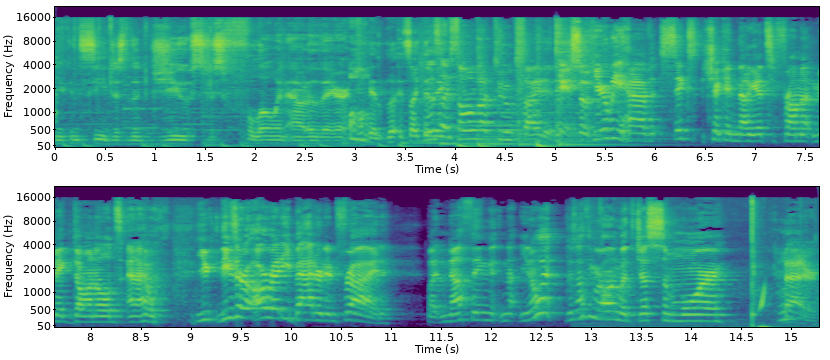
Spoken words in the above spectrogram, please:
You can see just the juice just flowing out of there. Oh. It- it's like this is big- like someone got too excited. Okay, so here we have six chicken nuggets from McDonald's, and I, you, these are already battered and fried, but nothing, no- you know what? There's nothing wrong with just some more batter.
